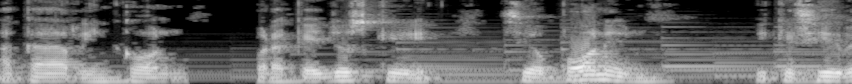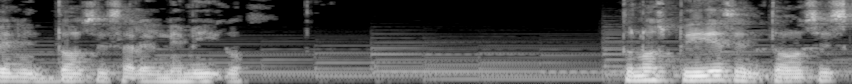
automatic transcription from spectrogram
a cada rincón, por aquellos que se oponen y que sirven entonces al enemigo. Tú nos pides entonces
